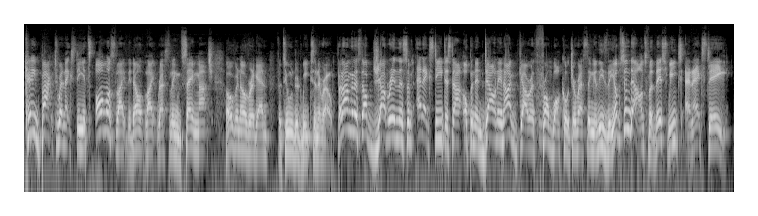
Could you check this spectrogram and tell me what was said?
came back to NXT. It's almost like they don't like wrestling the same match over and over again for 200 weeks in a row. But I'm gonna stop jabbering. There's some NXT to start up and down in. I'm Gareth from What Culture Wrestling, and these are the ups and downs for this week's NXT.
